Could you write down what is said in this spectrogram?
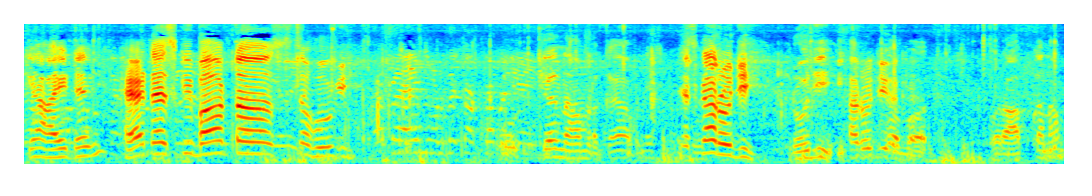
क्या हाइट है हैट है इसकी बात होगी। क्या नाम रखा है आपने? इसका रोजी। रोजी? हाँ, रोजी बहुत और आपका नाम?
